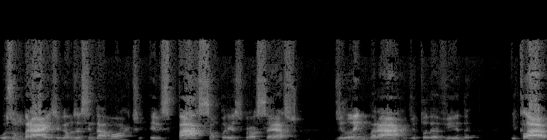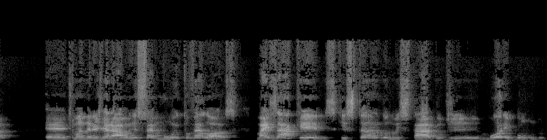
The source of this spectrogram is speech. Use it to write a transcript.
os umbrais, digamos assim, da morte, eles passam por esse processo de lembrar de toda a vida. E, claro, é, de maneira geral, isso é muito veloz. Mas há aqueles que, estando no estado de moribundo,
